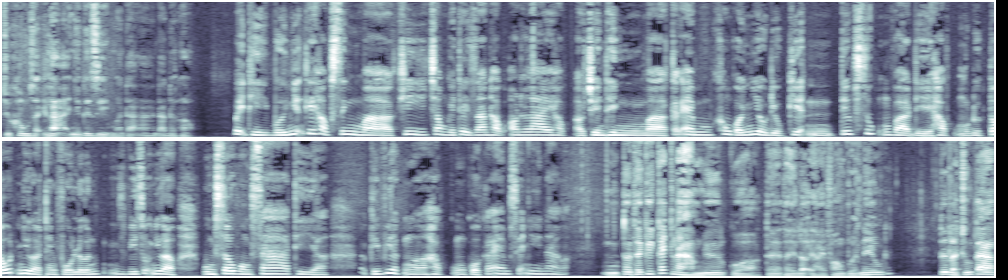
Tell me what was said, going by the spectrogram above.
chứ không dạy lại những cái gì mà đã đã được học. Vậy thì với những cái học sinh mà khi trong cái thời gian học online, học ở truyền hình mà các em không có nhiều điều kiện tiếp xúc và để học được tốt như ở thành phố lớn, ví dụ như ở vùng sâu vùng xa thì à, cái việc à, học của các em sẽ như thế nào ạ? Ừ, tôi thấy cái cách làm như của thầy, thầy Lợi Hải Phòng vừa nêu đấy. Tức là chúng ta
